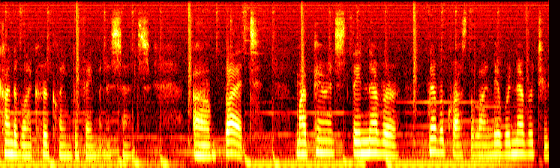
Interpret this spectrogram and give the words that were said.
kind of like her claim to fame in a sense. Uh, but my parents, they never, never crossed the line. They were never too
